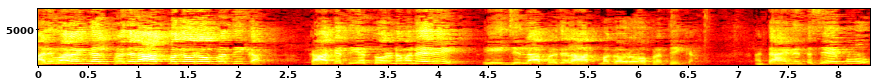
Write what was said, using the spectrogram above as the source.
అది వరంగల్ ప్రజల ఆత్మగౌరవ ప్రతీక. కాకతీయ తోరణం అనేది ఈ జిల్లా ప్రజల ఆత్మగౌరవ ప్రతీక. అంటే ఆయన ఎంతసేపు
